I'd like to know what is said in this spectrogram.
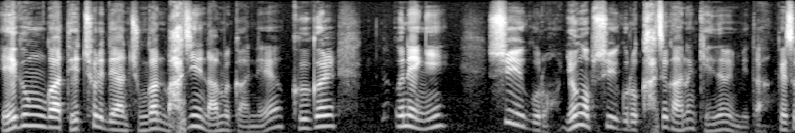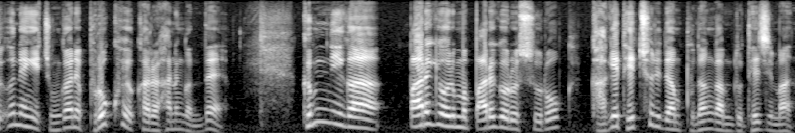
예금과 대출에 대한 중간 마진이 남을 거 아니에요? 그걸 은행이 수익으로 영업 수익으로 가져가는 개념입니다. 그래서 은행이 중간에 브로커 역할을 하는 건데 금리가 빠르게 오르면 빠르게 오를수록 가계 대출에 대한 부담감도 되지만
